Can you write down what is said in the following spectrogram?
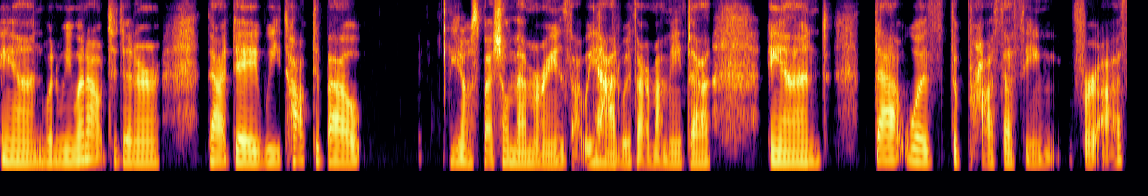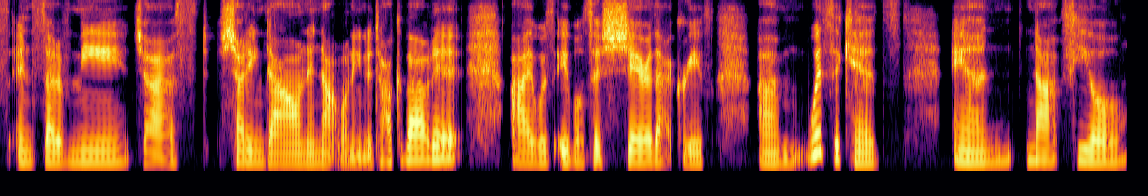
And when we went out to dinner that day, we talked about you know, special memories that we had with our mamita. And that was the processing for us instead of me just shutting down and not wanting to talk about it. I was able to share that grief um, with the kids and not feel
